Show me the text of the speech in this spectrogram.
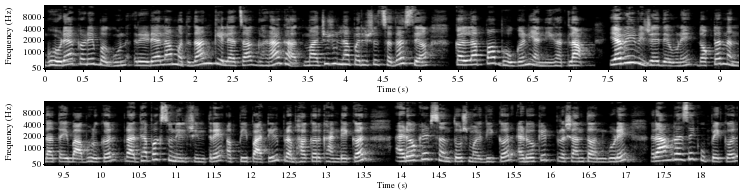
घोड्याकडे बघून रेड्याला मतदान केल्याचा घणाघात माजी जिल्हा परिषद सदस्य कल्लाप्पा भोगण यांनी घातला. यावेळी विजय देवणे डॉक्टर नंदाताई बाभुळकर प्राध्यापक Sunil Shintre Appi Patil Prabhakar Khandekar advocate Santosh Malvikar advocate Prashant Angude Ramraje Kupekar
